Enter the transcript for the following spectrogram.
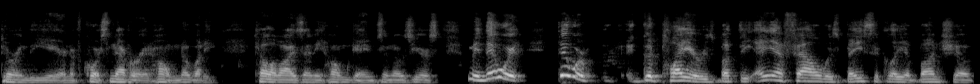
during the year, and of course, never at home. Nobody televised any home games in those years. I mean, there were there were good players, but the AFL was basically a bunch of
